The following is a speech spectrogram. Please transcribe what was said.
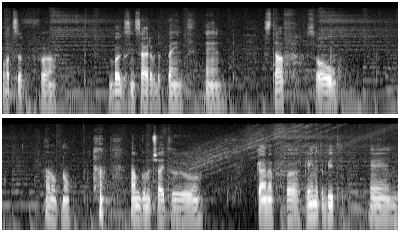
lots of uh, bugs inside of the paint and stuff so I don't know. I'm gonna try to kind of uh, clean it a bit and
